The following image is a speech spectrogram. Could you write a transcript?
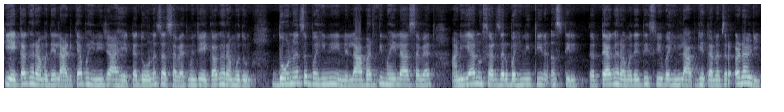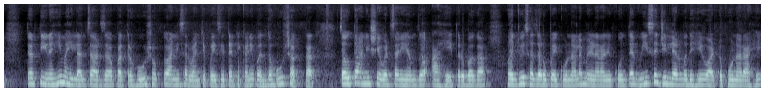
की एका घरामध्ये लाडक्या बहिणी ज्या आहेत त्या दोनच असाव्यात. म्हणजे एका घरामधून दोनच बहिणी लाभार्थी महिला असाव्यात आणि यानुसार जर बहिणी तीन असतील तर त्या घरामध्ये तिसरी बहीण लाभ घेताना जर आढळली तर तीनही महिलांचा अर्ज अपात्र होऊ शकतो आणि सर्वांचे पैसे त्या ठिकाणी बंद होऊ शकतात. चौथा आणि शेवटचा नियम जो आहे तर बघा पंचवीस हजार रुपये कोणाला मिळणार आणि कोणत्या वीस जिल्ह्यांमध्ये हे वाटप होणार आहे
